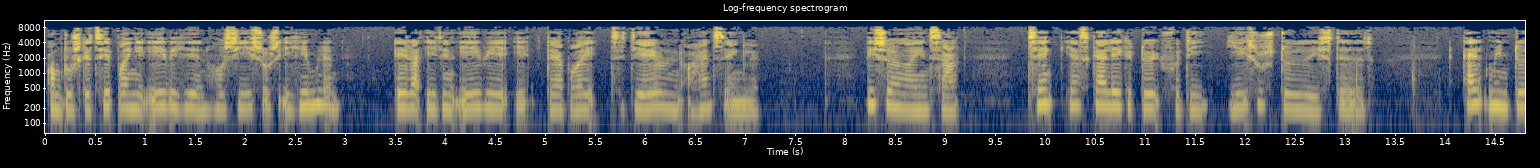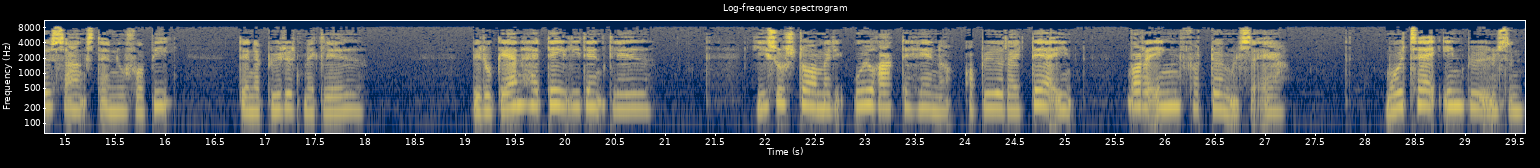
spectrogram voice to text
om du skal tilbringe evigheden hos Jesus i himlen, eller i den evige ild, der er bredt til djævlen og hans engle. Vi synger i en sang, Tænk, jeg skal ikke dø, fordi Jesus døde i stedet. Al min dødsangst er nu forbi, den er byttet med glæde. Vil du gerne have del i den glæde? Jesus står med de udrakte hænder og byder dig derind, hvor der ingen fordømmelse er. Modtag indbydelsen,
